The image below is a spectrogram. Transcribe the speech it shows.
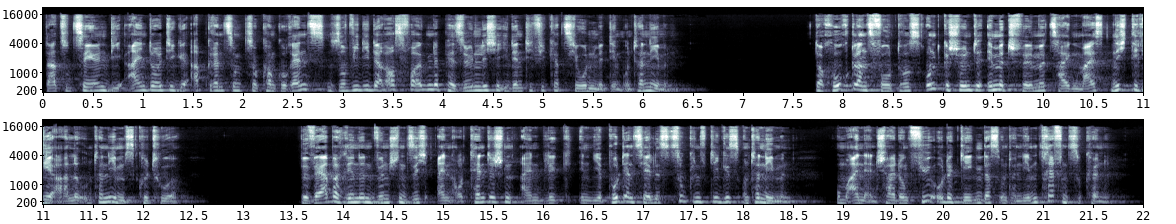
Dazu zählen die eindeutige Abgrenzung zur Konkurrenz sowie die daraus folgende persönliche Identifikation mit dem Unternehmen. Doch Hochglanzfotos und geschönte Imagefilme zeigen meist nicht die reale Unternehmenskultur, Bewerberinnen wünschen sich einen authentischen Einblick in ihr potenzielles zukünftiges Unternehmen, um eine Entscheidung für oder gegen das Unternehmen treffen zu können.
